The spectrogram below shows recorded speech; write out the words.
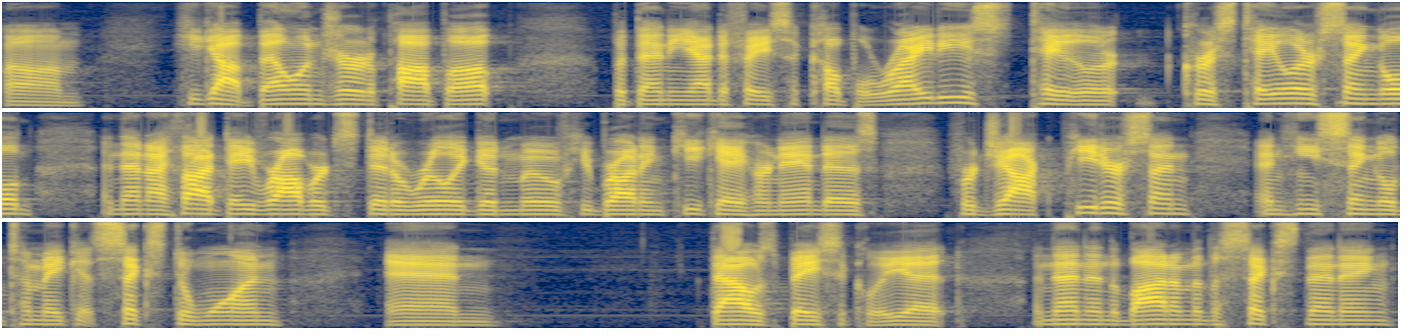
Um, he got Bellinger to pop up, but then he had to face a couple righties. Taylor, Chris Taylor singled, and then I thought Dave Roberts did a really good move. He brought in Kike Hernandez for Joc Pederson, and he singled to make it six to one, and that was basically it. And then in the bottom of the sixth inning,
